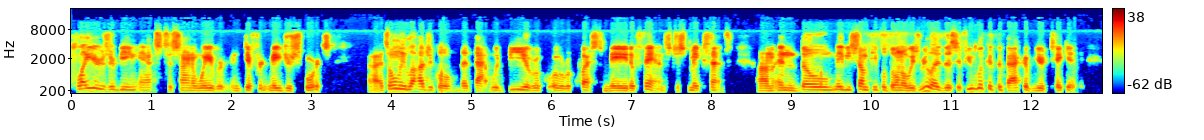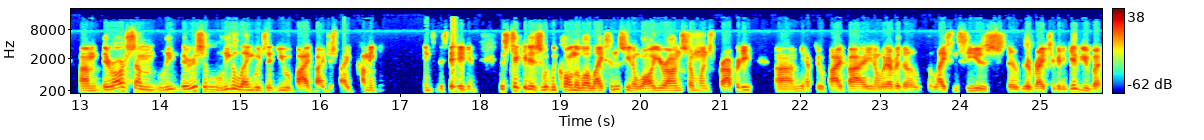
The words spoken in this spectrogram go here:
players are being asked to sign a waiver in different major sports, uh, it's only logical that that would be a, re- a, request made of fans. Just makes sense. Um, and though maybe some people don't always realize this, if you look at the back of your ticket, um, there are some le- there is some legal language that you abide by just by coming into the stadium. This ticket is what we call in the law license. You know, while you're on someone's property, um, you have to abide by you know whatever the, the licensee is their, their rights are going to give you. But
